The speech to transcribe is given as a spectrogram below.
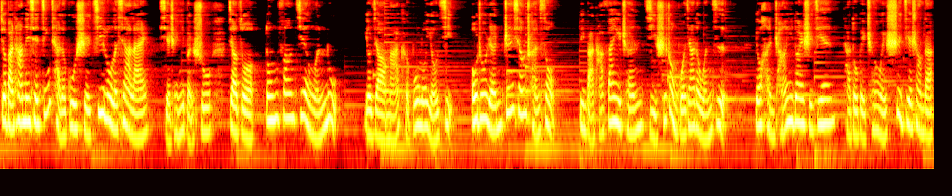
就把他那些精彩的故事记录了下来，写成一本书，叫做《东方见闻录》，又叫《马可·波罗游记》，欧洲人争相传颂。并把它翻译成几十种国家的文字，有很长一段时间，它都被称为世界上的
